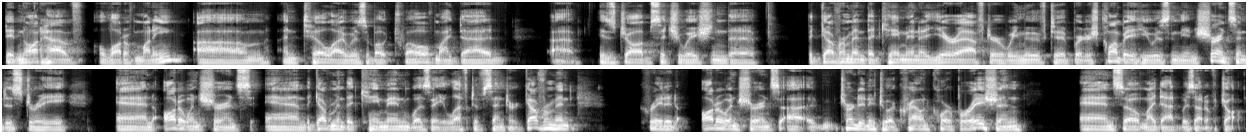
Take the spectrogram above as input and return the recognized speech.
did not have a lot of money um, until I was about 12. My dad, uh, his job situation, the the government that came in a year after we moved to British Columbia, he was in the insurance industry and auto insurance. And the government that came in was a left of center government, created auto insurance, uh, turned it into a crown corporation. And so my dad was out of a job.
